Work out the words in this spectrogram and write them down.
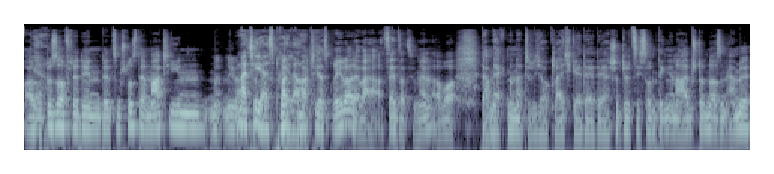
Also Ja. bis auf den, den, den zum Schluss der Martin nee, Matthias? Brehler. Ma Matthias Brehler, der war ja sensationell, aber da merkt man natürlich auch gleich, gell, der, der schüttelt sich so ein Ding in einer halben Stunde aus dem Ärmel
